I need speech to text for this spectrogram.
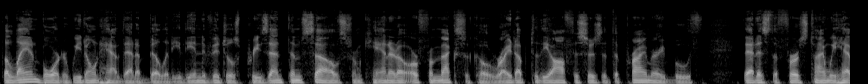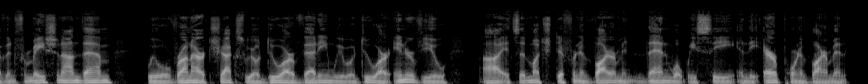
The land border, we don't have that ability. The individuals present themselves from Canada or from Mexico right up to the officers at the primary booth. That is the first time we have information on them. We will run our checks, we will do our vetting, we will do our interview. Uh, it's a much different environment than what we see in the airport environment.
